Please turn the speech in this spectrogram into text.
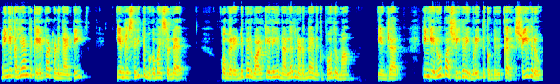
நீங்க கல்யாணத்துக்கு ஏற்பாடு பண்ணுங்க ஆண்டி. என்று சிரித்த முகமாய் சொல்ல உங்க ரெண்டு பேர் வாழ்க்கையிலேயும் நல்லது நடந்தா எனக்கு போதுமா? என்றார். இங்கே ரூபா ஸ்ரீதரை முறைத்துக் கொண்டிருக்க ஸ்ரீதரோ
